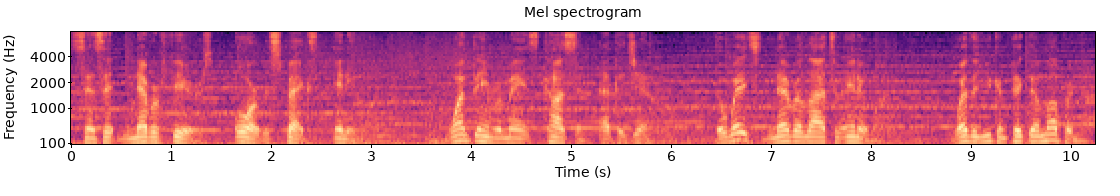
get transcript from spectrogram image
since it never fears or respects anyone. One thing remains constant at the gym the weights never lie to anyone, whether you can pick them up or not.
